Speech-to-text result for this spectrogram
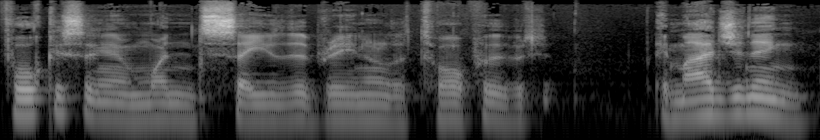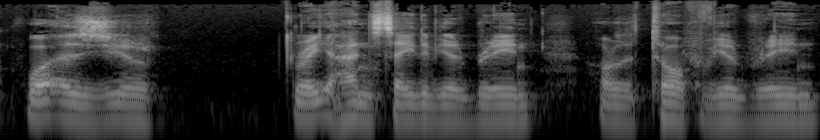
focusing on one side of the brain or the top of the brain, imagining what is your right hand side of your brain or the top of your brain,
